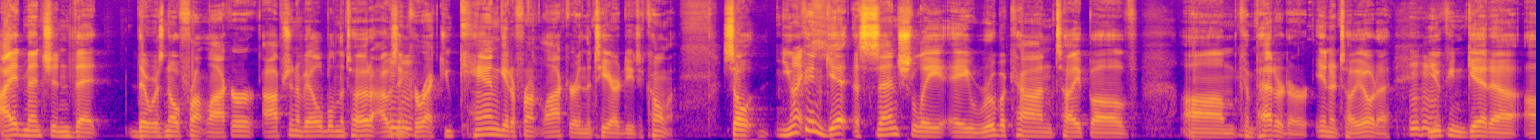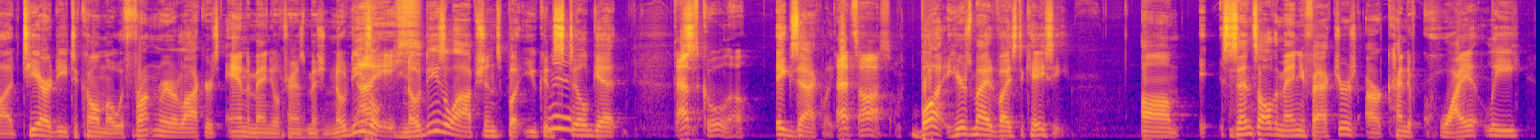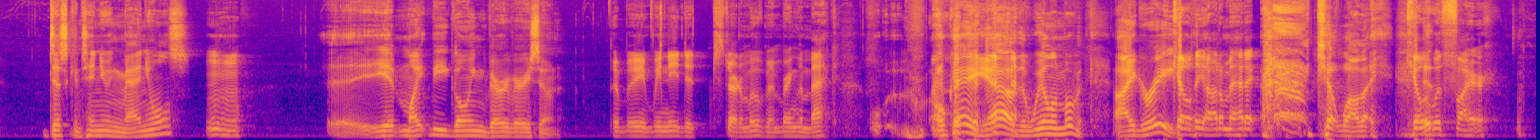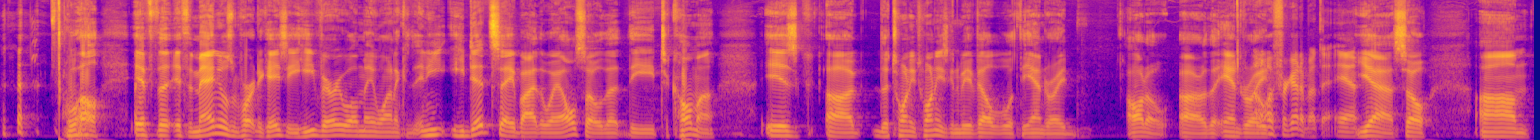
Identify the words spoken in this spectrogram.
I had mentioned that there was no front locker option available in the Toyota. I was Mm-hmm. incorrect. You can get a front locker in the TRD Tacoma. So you Nice. can get essentially a Rubicon type of um, competitor in a Toyota. Mm-hmm. You can get a, a TRD Tacoma with front and rear lockers and a manual transmission. No diesel, Nice. no diesel options, but you can still get That's cool though. exactly. That's awesome. But here's my advice to Casey. Um, since all the manufacturers are kind of quietly discontinuing manuals, uh, it might be going very, very soon. We, we need to start a movement, bring them back. Okay, yeah, the Wheelin' movement. I agree. Kill the automatic. Kill, well, that, Kill it with fire. well, if the if the manual is important to Casey, he very well may want to. And he he did say, by the way, also that the Tacoma is uh, the 2020 is going to be available with the Android Auto or the Android Oh, I forgot about that. Yeah. Yeah, so um,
